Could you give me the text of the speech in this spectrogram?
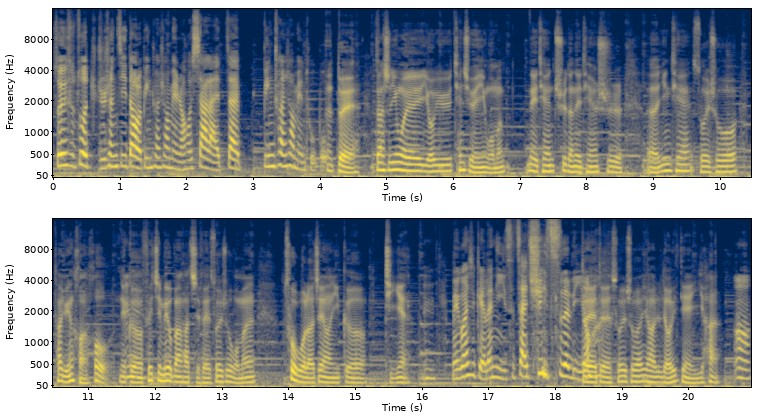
所以是坐直升机到了冰川上面，然后下来在冰川上面徒步。嗯、对，但是因为由于天气原因，我们那天去的那天是呃阴天，所以说它云很厚，那个嗯飞机没有办法起飞，所以说我们错过了这样一个体验。嗯，没关系，给了你一次再去一次的理由。对对，所以说要留一点遗憾。嗯，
